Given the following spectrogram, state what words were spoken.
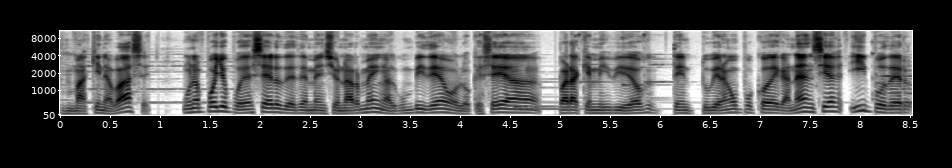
máquina base. Un apoyo puede ser desde mencionarme en algún video o lo que sea para que mis videos tuvieran un poco de ganancias y poder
